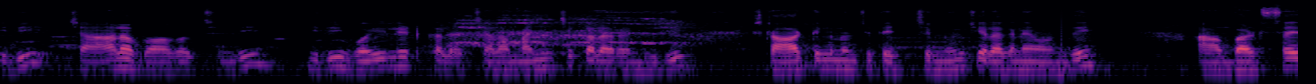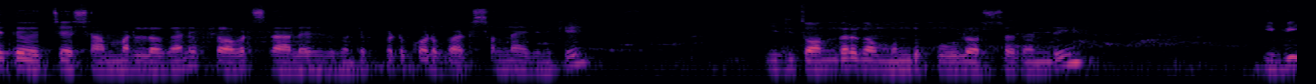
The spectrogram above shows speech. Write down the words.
ఇది చాలా బాగా వచ్చింది ఇది వైలెట్ కలర్ చాలా మంచి కలర్ అండి ఇది. స్టార్టింగ్ నుంచి తెచ్చిన నుంచి ఇలాగనే ఉంది. ఆ బడ్స్ అయితే వచ్చే సమ్మర్లో కానీ ఫ్లవర్స్ రాలేదు. ఎందుకంటే ఇప్పటికి కూడా బడ్స్ ఉన్నాయి దీనికి. ఇది తొందరగా ముందు పూలు వస్తుందండి. ఇవి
